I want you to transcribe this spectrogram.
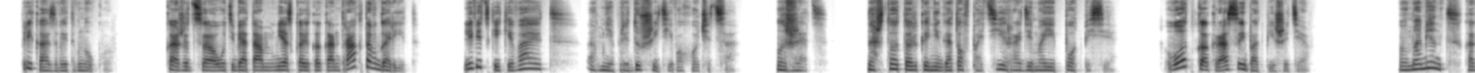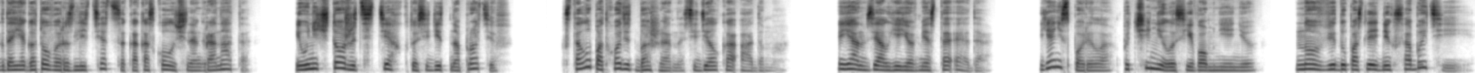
— приказывает внуку. «Кажется, у тебя там несколько контрактов горит». Левицкий кивает, а мне придушить его хочется. Лжец. На что только не готов пойти ради моей подписи. Вот как раз и подпишите. В момент, когда я готова разлететься, как осколочная граната, и уничтожить тех, кто сидит напротив, к столу подходит Бажена, сиделка Адама. Ян взял ее вместо Эда. Я не спорила, подчинилась его мнению, но ввиду последних событий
